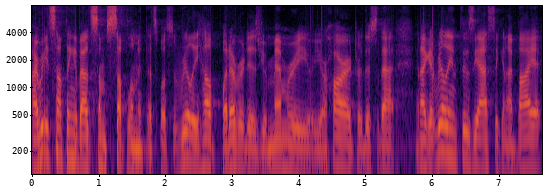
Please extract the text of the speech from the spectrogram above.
I read something about some supplement that's supposed to really help whatever it is your memory or your heart or this or that and i get really enthusiastic and i buy it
